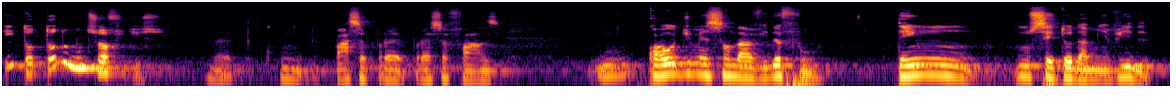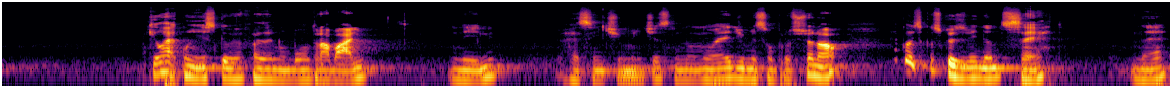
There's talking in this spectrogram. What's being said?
E to, todo mundo sofre disso. Né? Passa por, por essa fase. Qual dimensão da vida for. Tem um, um setor da minha vida que eu reconheço que eu venho fazendo um bom trabalho nele recentemente. Assim, não é dimensão profissional. É coisa que as coisas vêm dando certo. Né?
